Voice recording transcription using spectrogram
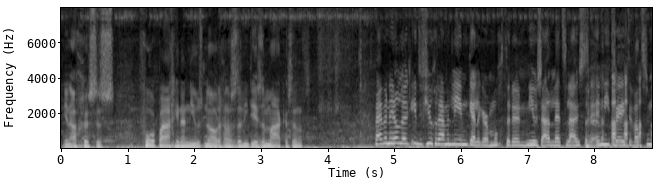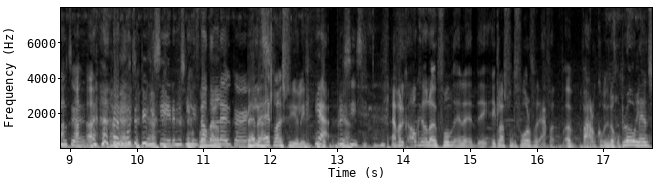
in augustus voorpagina nieuws nodig. En als het er niet is, dan maken ze het. We hebben een heel leuk interview gedaan met Liam Gallagher. Mochten er nieuwsoutlets luisteren en niet weten wat ze moeten, moeten publiceren. Misschien is dat een leuker We hebben headlines voor jullie. Ja, precies. Nou, wat ik ook heel leuk vond, en eh, ik, las van tevoren van, ja, wa- wa- waarom kom je nog op Lowlands?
